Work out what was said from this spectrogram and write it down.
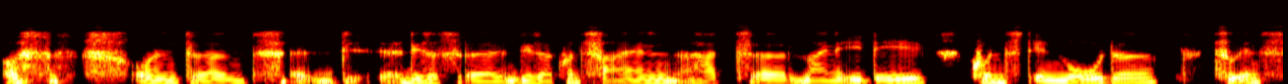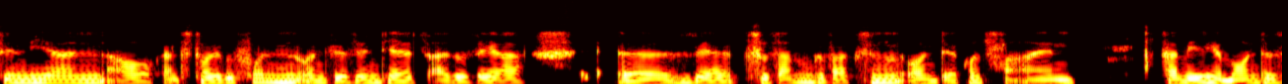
Und ähm, dieses, äh, dieser Kunstverein hat äh, meine Idee, Kunst in Mode zu inszenieren, auch ganz toll gefunden. Und wir sind jetzt also sehr, äh, sehr zusammengewachsen und der Kunstverein Familie Montes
